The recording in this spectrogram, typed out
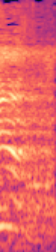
two.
